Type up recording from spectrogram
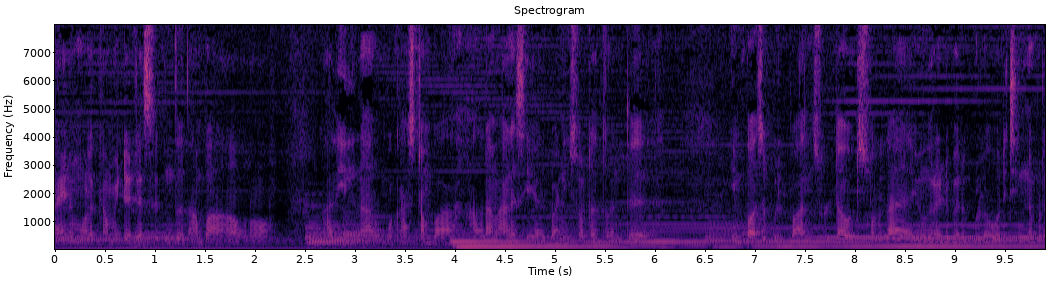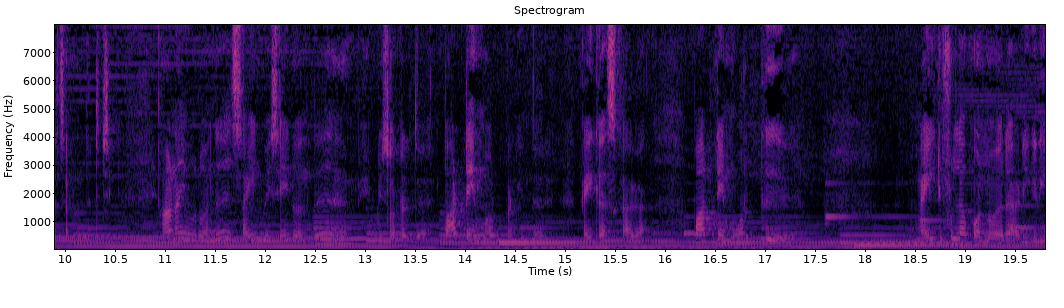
டைனமோவில் கம்ப்யூட்டர் டெஸ்ட் இருந்து தான்ப்பா ஆகணும். அது இல்லைன்னா ரொம்ப கஷ்டம்பா. அதெல்லாம் வேலை செய்யாதுப்பா. நீ சொல்கிறது வந்து இம்பாசிபிள்பான்னு சொல்லிட்டு அவர் சொல்ல இவங்க ரெண்டு பேருக்குள்ளே ஒரு சின்ன பிரச்சனை வந்துடுச்சு. ஆனால் இவர் வந்து சைடு பை சைடு வந்து எப்படி சொல்கிறது பார்ட் டைம் ஒர்க் பண்ணியிருந்தார் கை காசுக்காக. பார்ட் டைம் ஒர்க்கு நைட்டு ஃபுல்லாக பண்ணுவார். அடிக்கடி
